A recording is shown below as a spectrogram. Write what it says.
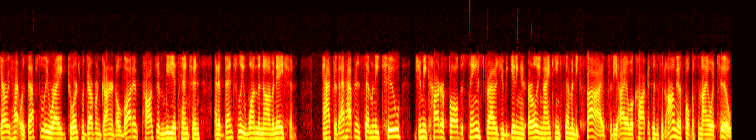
Gary Hart was absolutely right. George McGovern garnered a lot of positive media attention and eventually won the nomination. After that happened in 72, Jimmy Carter followed the same strategy beginning in early 1975 for the Iowa caucus and said, I'm going to focus on Iowa too.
